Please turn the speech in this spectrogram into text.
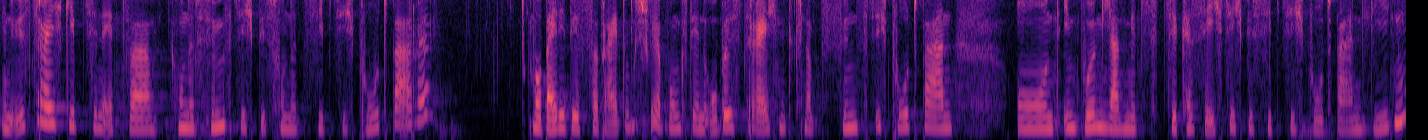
In Österreich gibt es in etwa 150 bis 170 Brutpaare, wobei die Verbreitungsschwerpunkte in Oberösterreich mit knapp 50 Brutpaaren und im Burgenland mit ca. 60 bis 70 Brutpaaren liegen.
